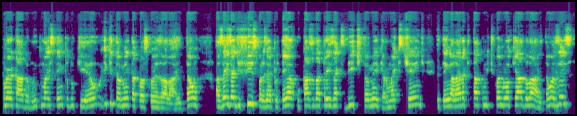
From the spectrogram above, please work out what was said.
no mercado há muito mais tempo do que eu e que também tá com as coisas lá. Então, às vezes é difícil, por exemplo, tem o caso da 3xBit também, que era uma exchange, e tem galera que está com Bitcoin bloqueado lá. Então, às vezes,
